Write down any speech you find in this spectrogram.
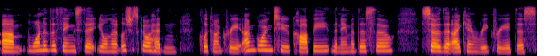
um, one of the things that you'll note, let's just go ahead and click on create. I'm going to copy the name of this though, so that I can recreate this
